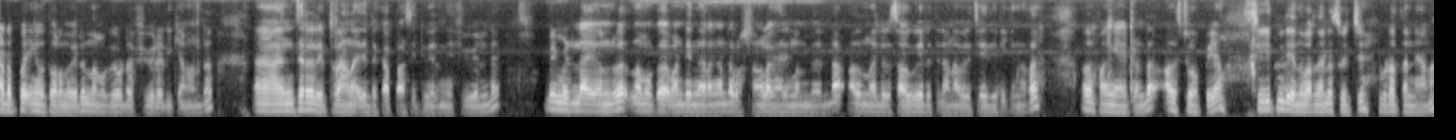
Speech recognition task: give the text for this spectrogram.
അടപ്പ് ഇങ്ങനെ തുറന്നു വരും. നമുക്ക് ഇവിടെ ഫ്യൂവൽ അടിക്കാനുണ്ട്. അഞ്ചര ലിറ്ററാണ് ഇതിന്റെ കപ്പാസിറ്റി വരുന്നത് ഫ്യൂവലിന്റെ ഇപ്പോൾ മിഡിൽ ആയതുകൊണ്ട് നമുക്ക് വണ്ടിയിൽ നിന്ന് ഇറങ്ങേണ്ട പ്രശ്നങ്ങളോ കാര്യങ്ങളൊന്നും വരില്ല. അത് നല്ലൊരു സൗകര്യത്തിലാണ് അവർ ചെയ്തിരിക്കുന്നത്. അത് ഭംഗിയായിട്ടുണ്ട്. അത് സ്റ്റോപ്പ് ചെയ്യാം. സീറ്റിന്റെ എന്ന് പറഞ്ഞാൽ സ്വിച്ച് ഇവിടെ തന്നെയാണ്.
